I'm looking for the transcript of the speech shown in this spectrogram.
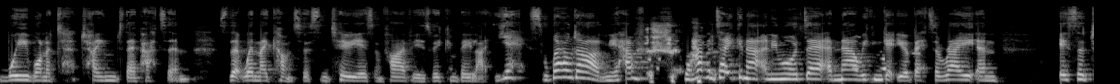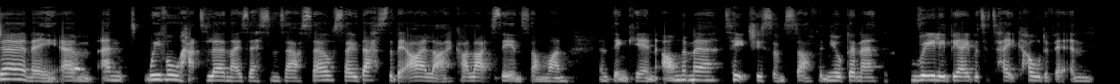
we want to t- change their pattern so that when they come to us in two years and five years, we can be like, yes, well done. You haven't, you haven't taken out any more debt and now we can get you a better rate. And it's a journey um, and we've all had to learn those lessons ourselves so that's the bit i like i like seeing someone and thinking i'm going to teach you some stuff and you're going to really be able to take hold of it and,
